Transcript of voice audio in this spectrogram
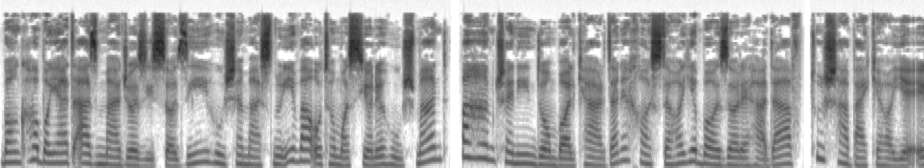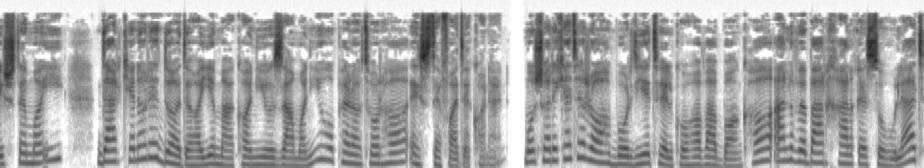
بانک ها باید از مجازی سازی، هوش مصنوعی و اتوماسیون هوشمند و همچنین دنبال کردن خواسته های بازار هدف تو شبکه های اجتماعی در کنار داده های مکانی و زمانی اپراتورها استفاده کنند. مشارکت راهبردی تلکوها و بانکها علاوه بر خلق سهولت،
